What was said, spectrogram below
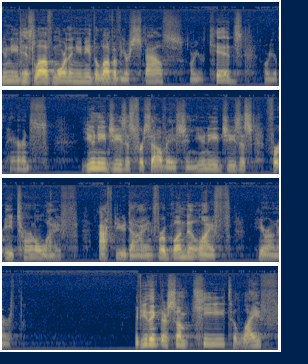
You need his love more than you need the love of your spouse or your kids or your parents. You need Jesus for salvation. You need Jesus for eternal life after you die and for abundant life here on earth. If you think there's some key to life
